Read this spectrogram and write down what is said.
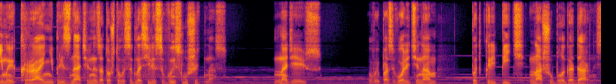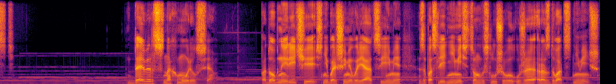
и мы крайне признательны за то, что вы согласились выслушать нас. Надеюсь, вы позволите нам подкрепить нашу благодарность». Деверс нахмурился. Подобные речи с небольшими вариациями за последние месяцы он выслушивал уже раз двадцать, не меньше.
